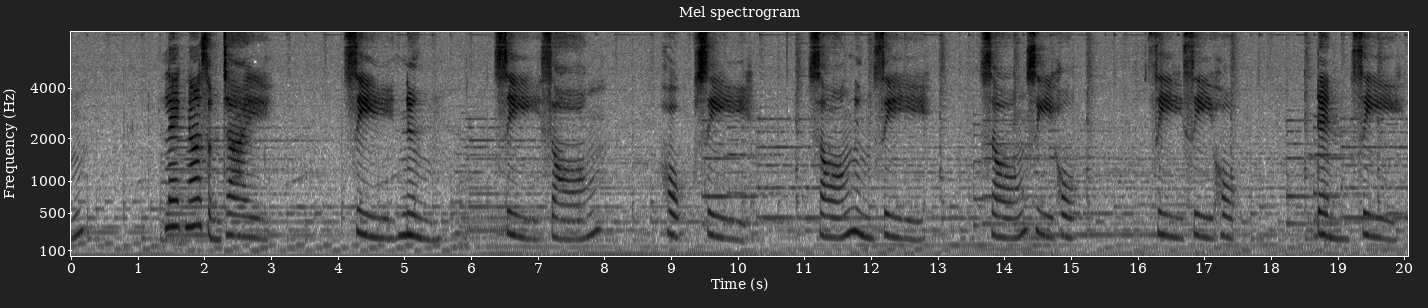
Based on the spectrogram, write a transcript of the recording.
เลขน่าสนใจ 4 1 4 2 6 4 2 1 4 2 4 6 4 4 6 เด่น 4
